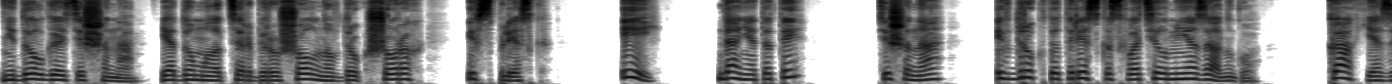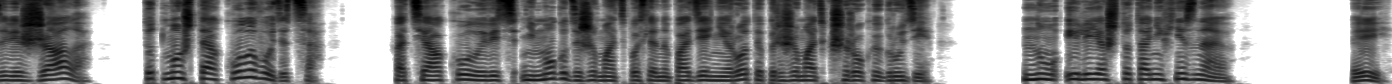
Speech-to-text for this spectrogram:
Недолгая тишина. Я думала, Цербер ушел, но вдруг шорох и всплеск. «Эй, Даня, это ты?» Тишина. И вдруг кто-то резко схватил меня за ногу. Как я завизжала! Тут, может, и акулы водятся. Хотя акулы ведь не могут зажимать после нападения рот и прижимать к широкой груди. Ну, или я что-то о них не знаю. Эй,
